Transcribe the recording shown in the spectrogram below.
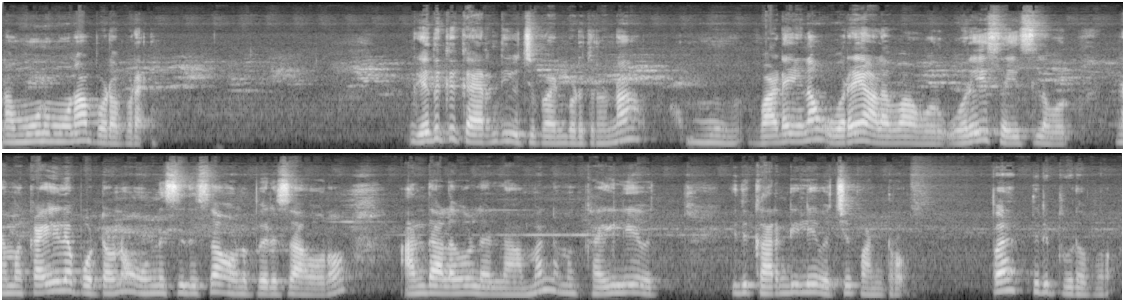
நான் மூணு மூணாக போட போகிறேன் எதுக்கு கரண்டி வச்சு பயன்படுத்துகிறோன்னா வடையெல்லாம் ஒரே அளவாக வரும் ஒரே சைஸில் வரும். நம்ம கையில் போட்டோம்னா ஒன்று சிறுசாக ஒன்று பெருசாக வரும். அந்த அளவில் இல்லாமல் நம்ம கையிலே வச் இது கரண்டிலே வச்சு பண்ணுறோம் இப்போ திருப்பி விட போகிறோம்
